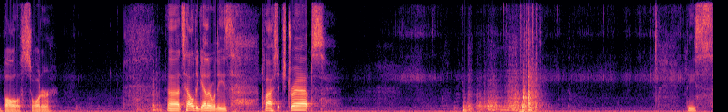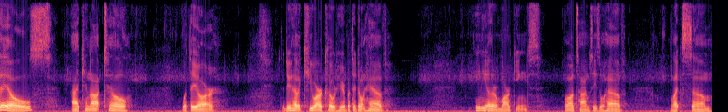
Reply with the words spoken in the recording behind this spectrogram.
ball of solder. Uh, it's held together with these plastic straps. These cells, I cannot tell what they are. They do have a QR code here, but they don't have any other markings. A lot of times these will have like some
